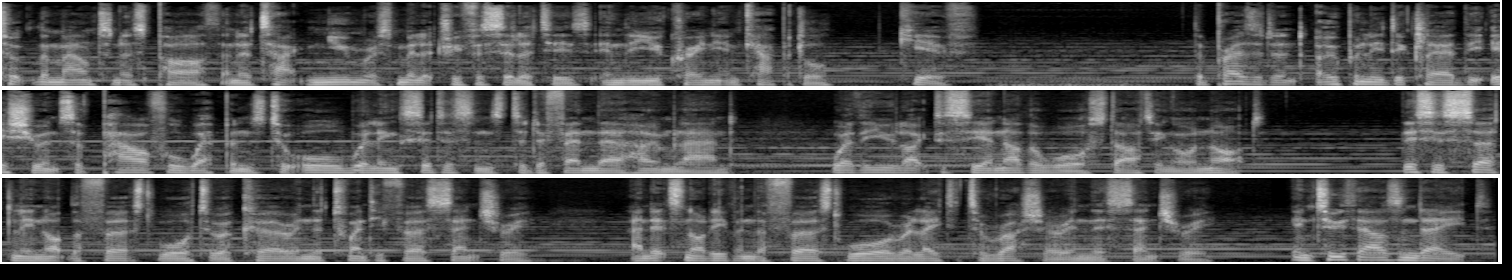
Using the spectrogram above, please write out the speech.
took the mountainous path and attacked numerous military facilities in the Ukrainian capital, Kiev. The president openly declared the issuance of powerful weapons to all willing citizens to defend their homeland, whether you like to see another war starting or not. This is certainly not the first war to occur in the 21st century, and it's not even the first war related to Russia in this century. In 2008,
